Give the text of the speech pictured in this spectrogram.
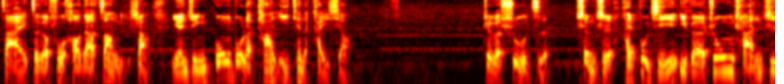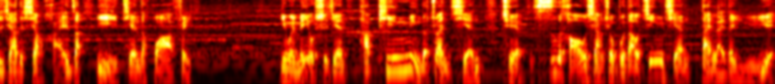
在这个富豪的葬礼上，元军公布了他一天的开销。这个数字甚至还不及一个中产之家的小孩子一天的花费。因为没有时间，他拼命的赚钱，却丝毫享受不到金钱带来的愉悦。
